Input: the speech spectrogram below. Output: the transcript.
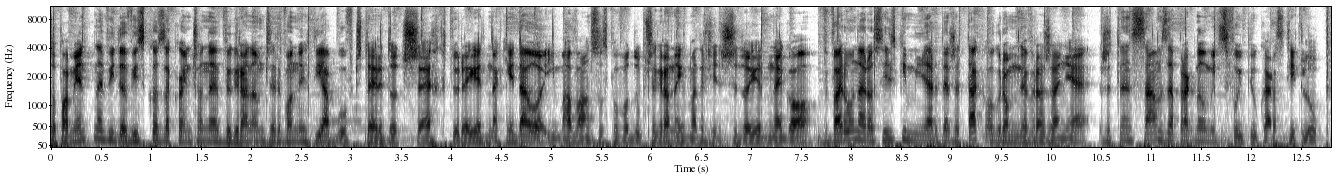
To pamiętne widowisko zakończone wygraną Czerwonych Diabłów 4 do 3, które jednak nie dało im awansu z powodu przegranej w Madrycie 3 do 1, wywarło na rosyjskim miliarderze tak ogromne wrażenie, że ten sam zapragnął mieć swój piłkarski klub.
